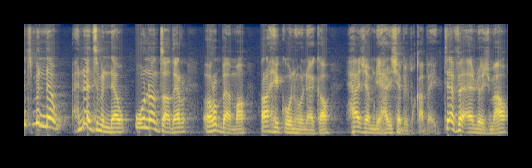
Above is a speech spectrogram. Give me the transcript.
نتمناو حنا نتمناو وننتظر ربما راح يكون هناك حاجة مليحة لشباب القبائل. تفائلوا يا جماعة.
